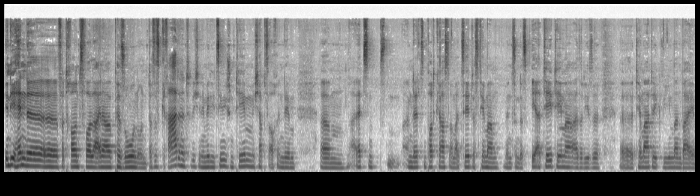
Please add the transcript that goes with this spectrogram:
in die Hände äh, vertrauensvoll einer Person und das ist gerade natürlich in den medizinischen Themen. Ich habe es auch in dem ähm, letzten, im letzten Podcast auch mal erzählt, das Thema, wenn es um das ERT-Thema, also diese äh, Thematik, wie man bei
